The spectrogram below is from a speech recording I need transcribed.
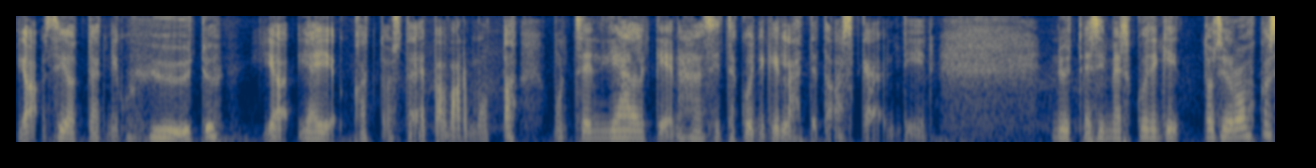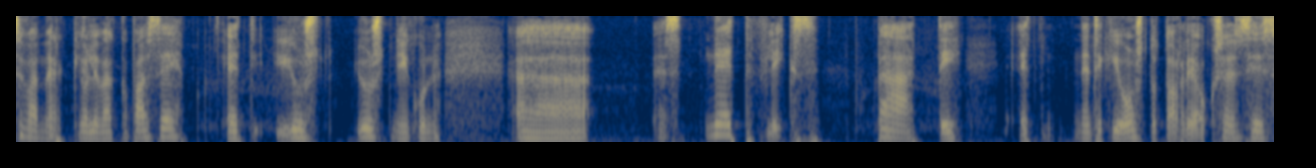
ja sijoittajat niin kuin hyyty ja jäi katsoa sitä epävarmuutta, mutta sen jälkeen hän sitten kuitenkin lähti taas käyntiin. Nyt esimerkiksi kuitenkin tosi rohkaiseva merkki oli vaikkapa se, että just, just niin kuin ää, Netflix päätti, että ne teki ostotarjouksen siis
